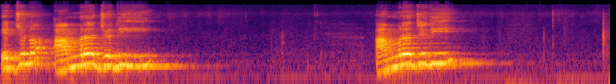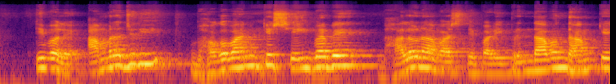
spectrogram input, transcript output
এর জন্য আমরা যদি আমরা যদি কি বলে? আমরা যদি ভগবানকে সেইভাবে ভালো না বাসতে পারি, বৃন্দাবন ধামকে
